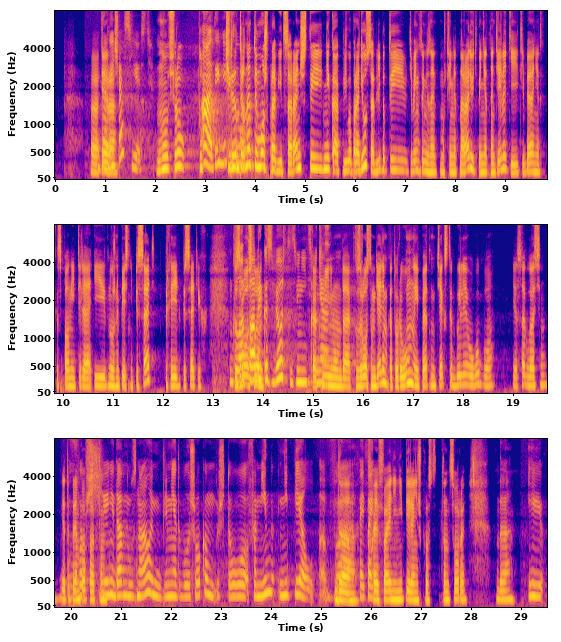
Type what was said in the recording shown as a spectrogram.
э, Да, она эра. и сейчас есть. Ну, все равно тут а, ты в через виду- интернет ты можешь пробиться. а Раньше ты никак. Либо продюсер, либо ты тебя никто не знает, потому что тебя нет на радио, тебя нет на телеке, и тебя нет как исполнителя. И нужно песни писать, приходить писать их Была взрослым, фабрика звезд, извините как меня. минимум, да, к взрослым дядям, которые умные, и поэтому тексты были ого-го. Я согласен. Это прям Вообще по факту. недавно узнала, для меня это было шоком, что Фомин не пел э, в Да, в хай-фай. хай-фай они не пели, они же просто танцоры. Да. И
